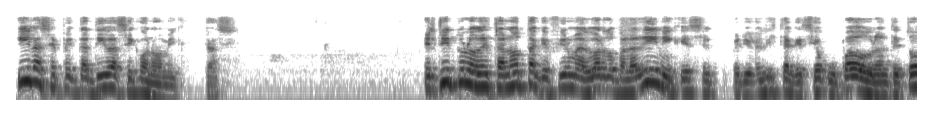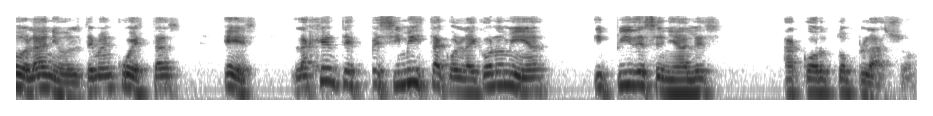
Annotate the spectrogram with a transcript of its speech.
y las expectativas económicas. El título de esta nota que firma Eduardo Paladini, que es el periodista que se ha ocupado durante todo el año del tema encuestas, es La gente es pesimista con la economía y pide señales a corto plazo.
